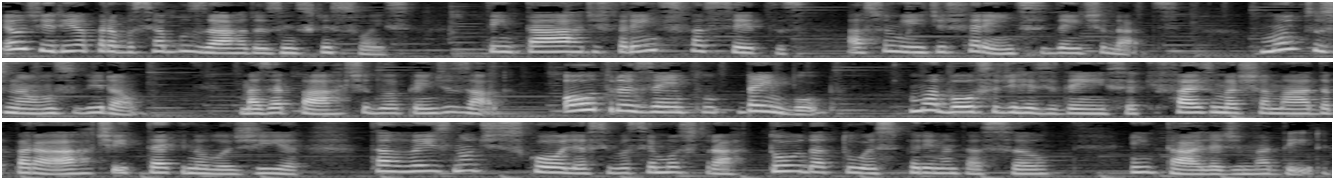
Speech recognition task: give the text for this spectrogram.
eu diria para você abusar das inscrições, tentar diferentes facetas, assumir diferentes identidades. Muitos não os virão, mas é parte do aprendizado. Outro exemplo bem bobo. Uma bolsa de residência que faz uma chamada para arte e tecnologia talvez não te escolha se você mostrar toda a tua experimentação em talha de madeira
